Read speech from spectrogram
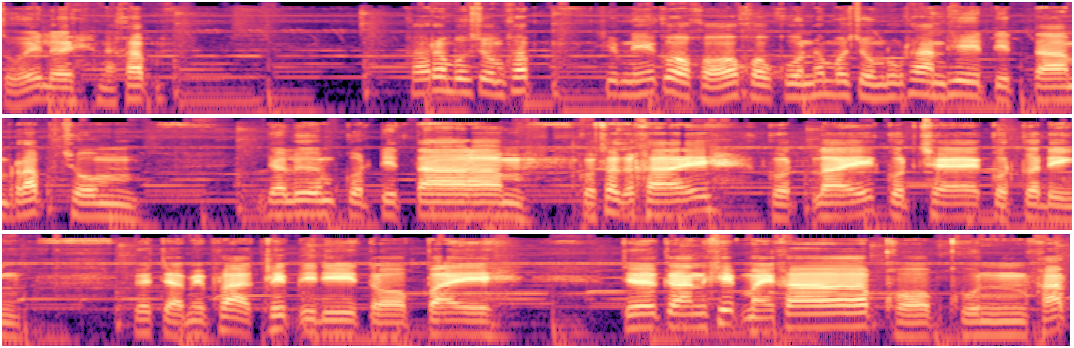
สวยๆเลยนะครับครับท่านผู้ชมครับ คลิปนี้ก็ขอขอบคุณท่านผู้ชมทุกท่านที่ติดตามรับชม อย่าลืมกดติดตาม กด subscribe กดไลค์กดแชร์ กดกระดิ่ง เพื่อจะไม่พลาดคลิปดีๆ ต่อไป เจอกันคลิปใหม่ครับ ขอบคุณครับ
